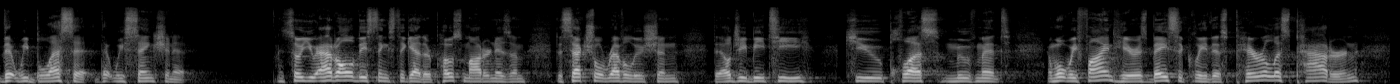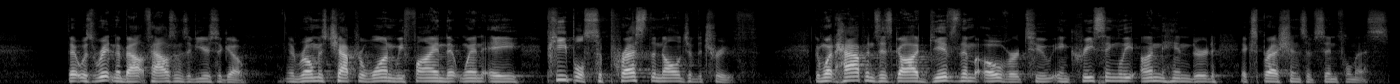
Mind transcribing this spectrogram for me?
that we bless it, that we sanction it. And so you add all of these things together postmodernism, the sexual revolution, the LGBTQ plus movement. And what we find here is basically this perilous pattern that was written about thousands of years ago. In Romans chapter 1, we find that when a people suppress the knowledge of the truth, then what happens is God gives them over to increasingly unhindered expressions of sinfulness.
